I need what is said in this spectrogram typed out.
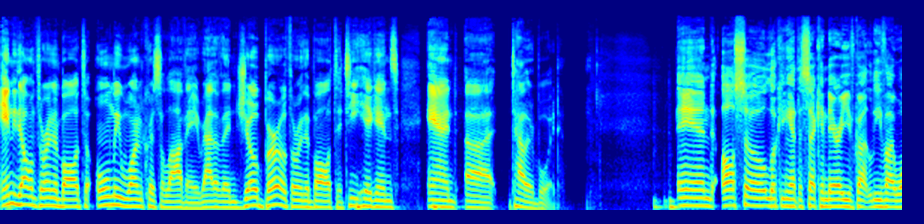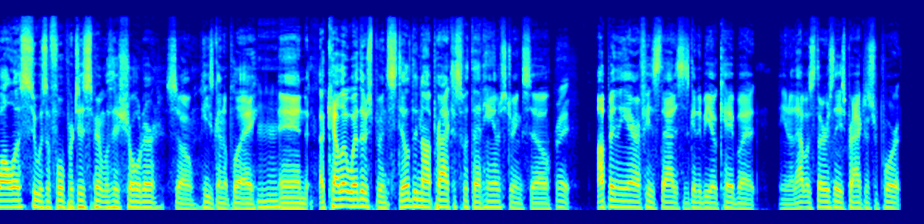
Andy Dalton throwing the ball to only one Chris Olave rather than Joe Burrow throwing the ball to Tee Higgins and uh, Tyler Boyd. And also looking at the secondary, you've got Levi Wallace, who was a full participant with his shoulder, so he's going to play. Mm-hmm. And Ahkello Witherspoon still did not practice with that hamstring, so Right. up in the air if his status is going to be okay. But you know that was Thursday's practice report.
